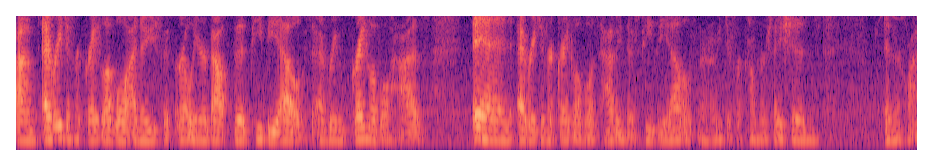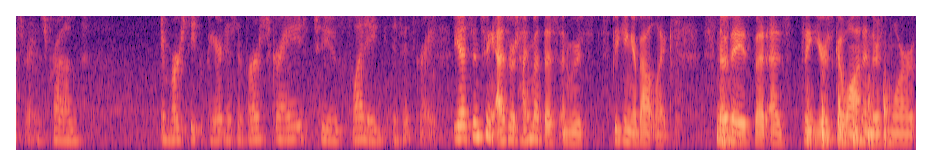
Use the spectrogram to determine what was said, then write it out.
Um, every different grade level, I know you spoke earlier about the PBLs that every grade level has, and every different grade level is having those PBLs and they're having different conversations in their classrooms from emergency preparedness in first grade to flooding in fifth grade. Yeah, it's interesting as we were talking about this and we were speaking about like snow mm-hmm. days, but as the years go on and there's more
